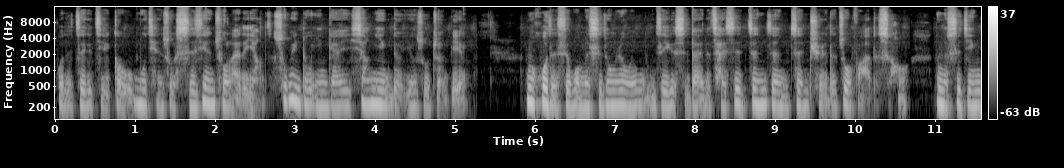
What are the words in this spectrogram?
或者这个结构目前所实现出来的样子，说不定都应该相应的有所转变。那么，或者是我们始终认为我们这个时代的才是真正正确的做法的时候，那么《诗经》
